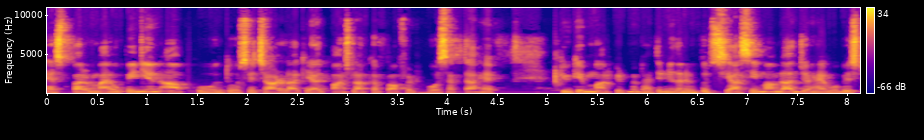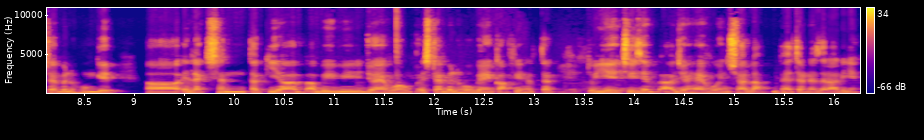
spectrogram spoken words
एज़ पर माई ओपिनियन आपको दो से चार लाख या पाँच लाख का प्रॉफिट हो सकता है। क्योंकि मार्केट में बेहतरी नज़र कुछ सियासी मामला जो हैं, वो भी स्टेबल होंगे। इलेक्शन तक या अभी भी जो है वो स्टेबल हो गए काफ़ी हद तक तो ये चीज़ें जो है वो इनशाला बेहतर नज़र आ रही हैं।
